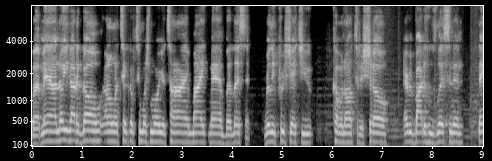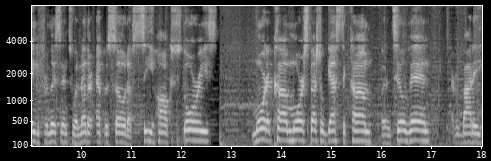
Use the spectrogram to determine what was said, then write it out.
But man, I know you got to go. I don't want to take up too much more of your time, Mike, man. But listen, really appreciate you coming on to the show. Everybody who's listening, thank you for listening to another episode of Seahawks Stories. More to come, more special guests to come. But until then, everybody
